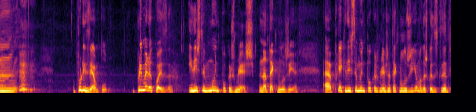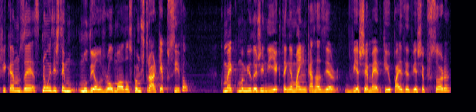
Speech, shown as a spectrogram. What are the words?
Um, por exemplo, primeira coisa, existem muito poucas mulheres na tecnologia. Uh, porque é que existem muito poucas mulheres na tecnologia? Uma das coisas que identificamos é se não existem modelos, role models, para mostrar que é possível, como é que uma miúda hoje em dia que tem a mãe em casa a dizer devia ser médica e o pai a dizer devia ser professora,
